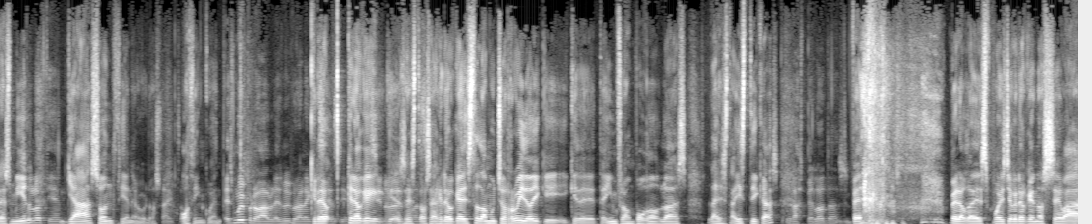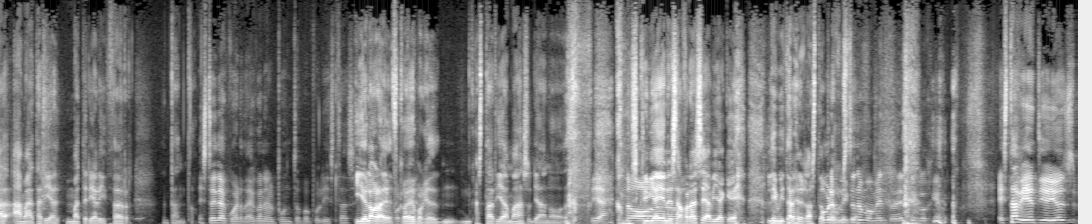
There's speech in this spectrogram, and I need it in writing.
23.000 100. ya son 100 euros, Exacto. o 50. Es muy probable, es muy probable que Creo, sea así. creo que, Si no, que es esto, o sea, creo que esto da mucho ruido y que, y que te infla un poco las, las estadísticas, Y las pelotas. pero, pero que después yo creo que no se va a materia- materializar tanto. Estoy de acuerdo ¿eh? con el punto populista. sí, Y yo lo agradezco, ¿eh? 100%. porque gastar ya más ya no... Ya, Como no, escribía ahí en no. esa frase, había que limitar el gasto Hombre, público. justo en el momento, ¿eh? Te cogió. Está bien, tío. Yo, es-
